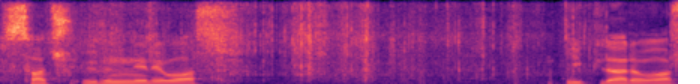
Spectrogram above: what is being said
saç ürünleri var. İpler var.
